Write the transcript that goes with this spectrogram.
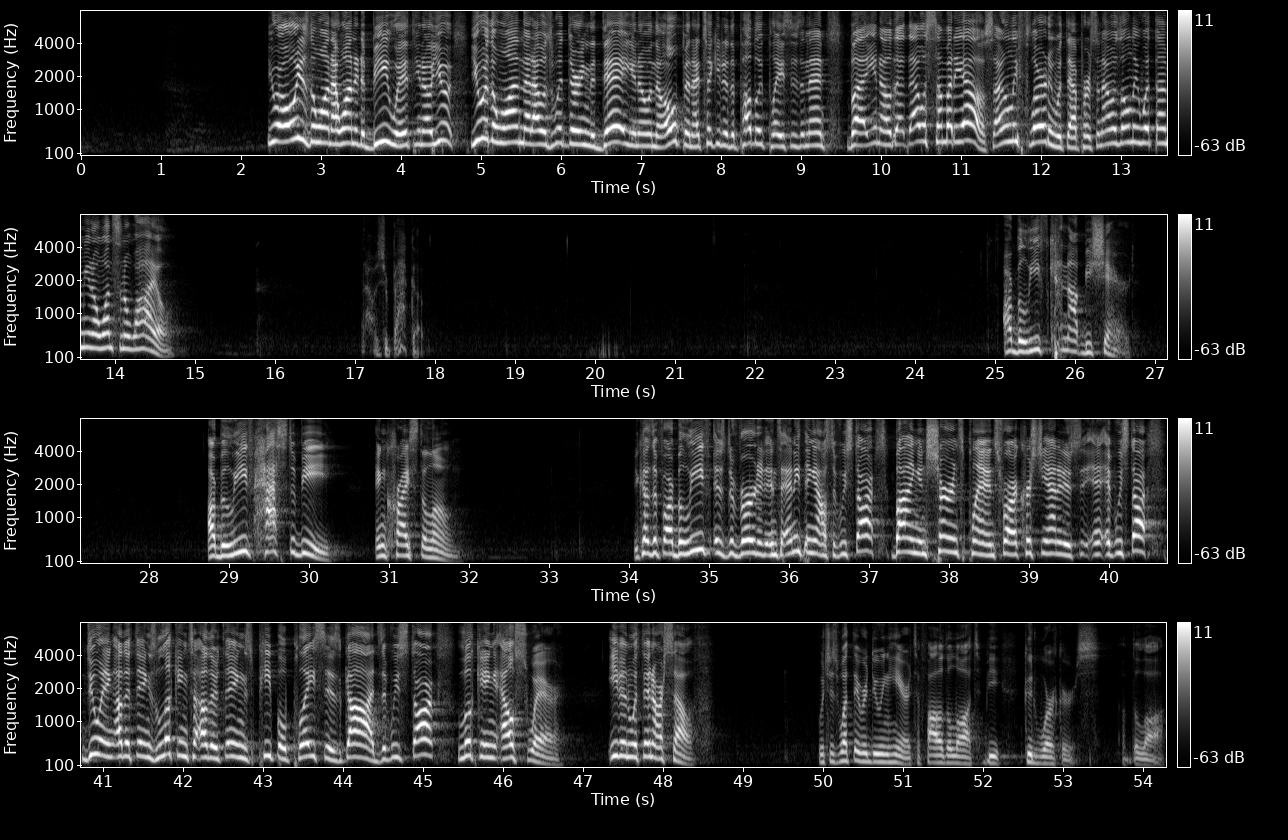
You were always the one I wanted to be with. You know, you, you were the one that I was with during the day, you know, in the open. I took you to the public places, and then, but, you know, that, that was somebody else. I only flirted with that person. I was only with them, you know, once in a while. That was your backup. Our belief cannot be shared. Our belief has to be in Christ alone. Because if our belief is diverted into anything else, if we start buying insurance plans for our Christianity, if we start doing other things, looking to other things, people, places, gods, if we start looking elsewhere, even within ourselves, which is what they were doing here to follow the law, to be good workers of the law,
